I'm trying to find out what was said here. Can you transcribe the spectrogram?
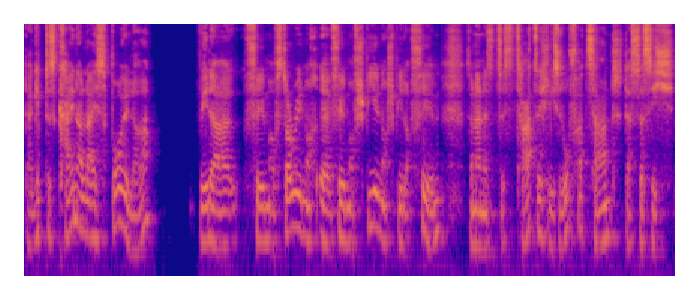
Da gibt es keinerlei Spoiler, weder Film auf Story noch äh, Film auf Spiel noch Spiel auf Film, sondern es ist tatsächlich so verzahnt, dass das sich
